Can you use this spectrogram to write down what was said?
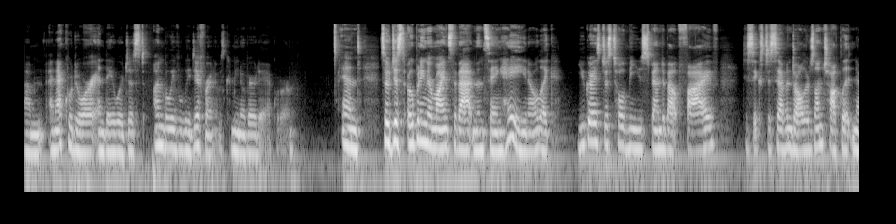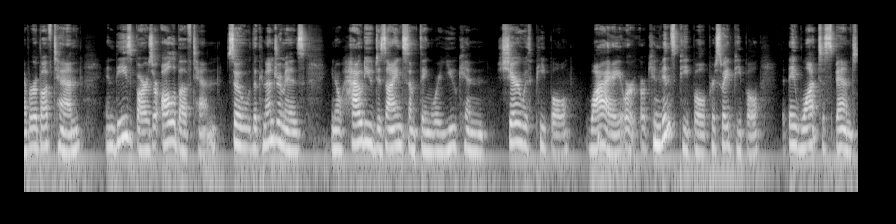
um, an Ecuador, and they were just unbelievably different. It was Camino Verde, Ecuador. And so just opening their minds to that and then saying, hey, you know, like you guys just told me you spend about five to six to seven dollars on chocolate, never above 10. And these bars are all above 10. So the conundrum is, you know, how do you design something where you can share with people why or, or convince people, persuade people that they want to spend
